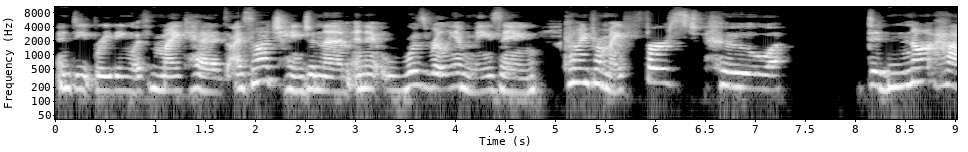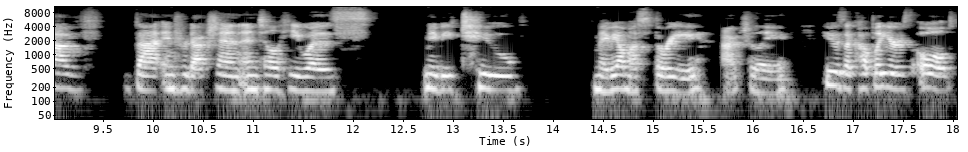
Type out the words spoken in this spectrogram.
and deep breathing with my kids, I saw a change in them and it was really amazing. Coming from my first who did not have that introduction until he was maybe two maybe almost three, actually. He was a couple years old.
